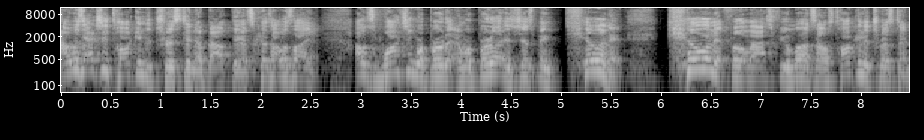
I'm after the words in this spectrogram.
I was actually talking to Tristan about this because I was like, I was watching Roberta and Roberta has just been killing it killing it for the last few months. I was talking to Tristan.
